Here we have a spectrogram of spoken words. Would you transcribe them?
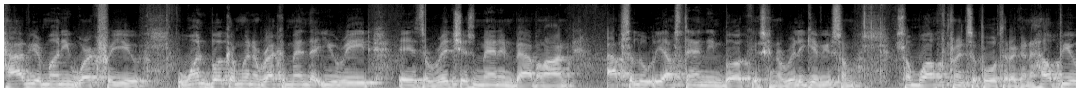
have your money work for you. One book I'm going to recommend that you read is The Richest Man in Babylon absolutely outstanding book. It's going to really give you some some wealth principles that are going to help you.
